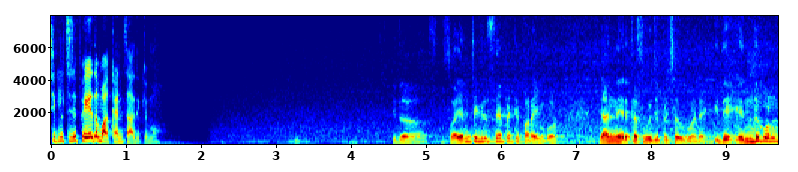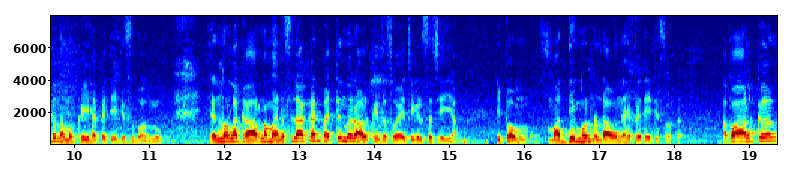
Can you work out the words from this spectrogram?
ചികിത്സിച്ച് ഭേദമാക്കാൻ സാധിക്കുമോ? ഇത് സ്വയം ചികിത്സയെ പറ്റി പറയുമ്പോൾ ഞാൻ നേരത്തെ സൂചിപ്പിച്ചതുപോലെ ഇത് എന്തുകൊണ്ട് നമുക്ക് ഈ ഹെപ്പറ്റൈറ്റിസ് വന്നു എന്നുള്ള കാരണം മനസ്സിലാക്കാൻ പറ്റുന്ന ഒരാൾക്ക് ഇത് സ്വയം ചികിത്സ ചെയ്യാം. ഇപ്പം മദ്യം കൊണ്ടുണ്ടാവുന്ന ഹെപ്പറ്റൈറ്റിസ് ഉണ്ട്. അപ്പോൾ ആൾക്ക്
